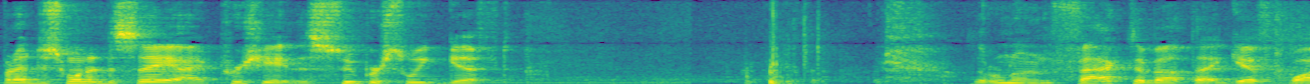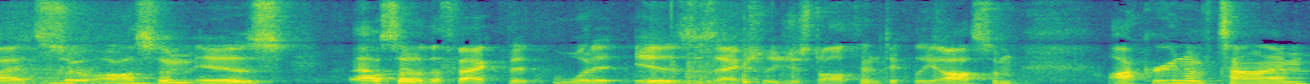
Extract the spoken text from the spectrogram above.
But I just wanted to say I appreciate this super sweet gift. Little known fact about that gift, why it's so awesome is, outside of the fact that what it is is actually just authentically awesome, Ocarina of Time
